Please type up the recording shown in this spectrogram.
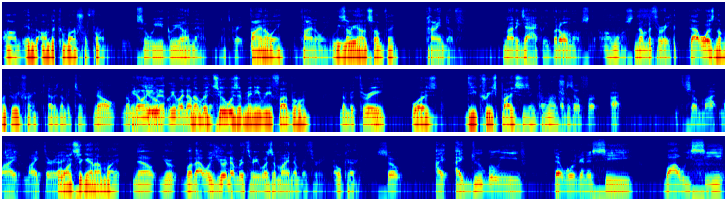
um, in on the commercial front. So we agree on that. That's great. Finally, Finally, we Some- agree on something. kind of, not exactly, but almost. Almost. Number three. That was number three, Frank. That was number two. No, number don't two, even agree what number Number we two was a mini refi boon. Number three was decreased prices in commercial. So for uh, so my my my third. I, Once again, I'm right. no, you're well. That was your number three. Wasn't my number three. Okay. So I I do believe that we're going to see while we see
